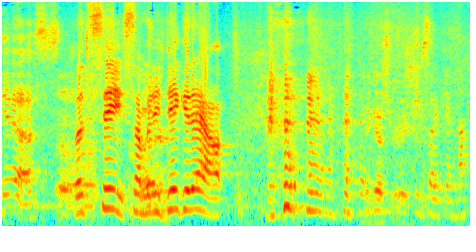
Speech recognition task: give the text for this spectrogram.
Yes. Let's see, somebody dig it out. I guess you're. She's like, "Enough."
